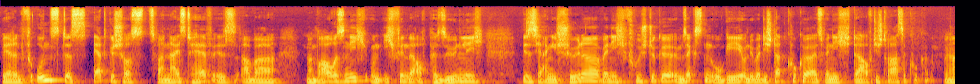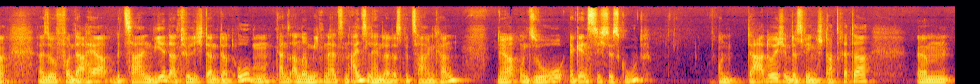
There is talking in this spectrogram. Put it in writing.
Während für uns das Erdgeschoss zwar nice to have ist, aber man braucht es nicht. Und ich finde auch persönlich ist es ja eigentlich schöner, wenn ich frühstücke im sechsten OG und über die Stadt gucke, als wenn ich da auf die Straße gucke. Ja? Also von daher bezahlen wir natürlich dann dort oben ganz andere Mieten, als ein Einzelhändler das bezahlen kann. Ja, und so ergänzt sich das gut. Und dadurch, und deswegen Stadtretter, ähm,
